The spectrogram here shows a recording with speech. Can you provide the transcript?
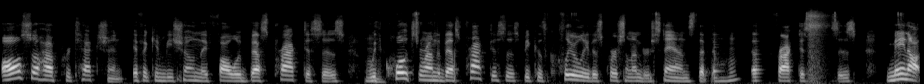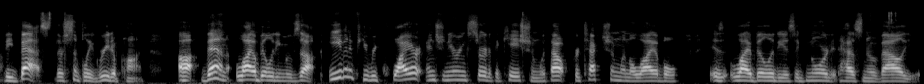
also have protection if it can be shown they followed best practices mm. with quotes around the best practices, because clearly this person understands that the mm-hmm. best practices may not be best, they're simply agreed upon. Uh, then liability moves up. Even if you require engineering certification without protection when the liable is, liability is ignored, it has no value.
